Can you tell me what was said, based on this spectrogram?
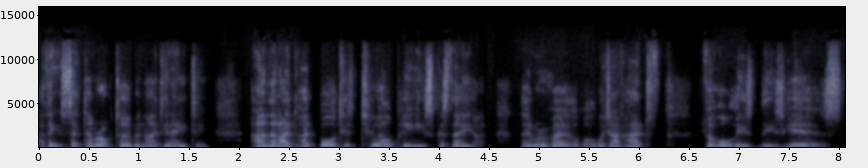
I think September October 1980, and then I I bought his two LPs because they they were available, which I've had for all these these years,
